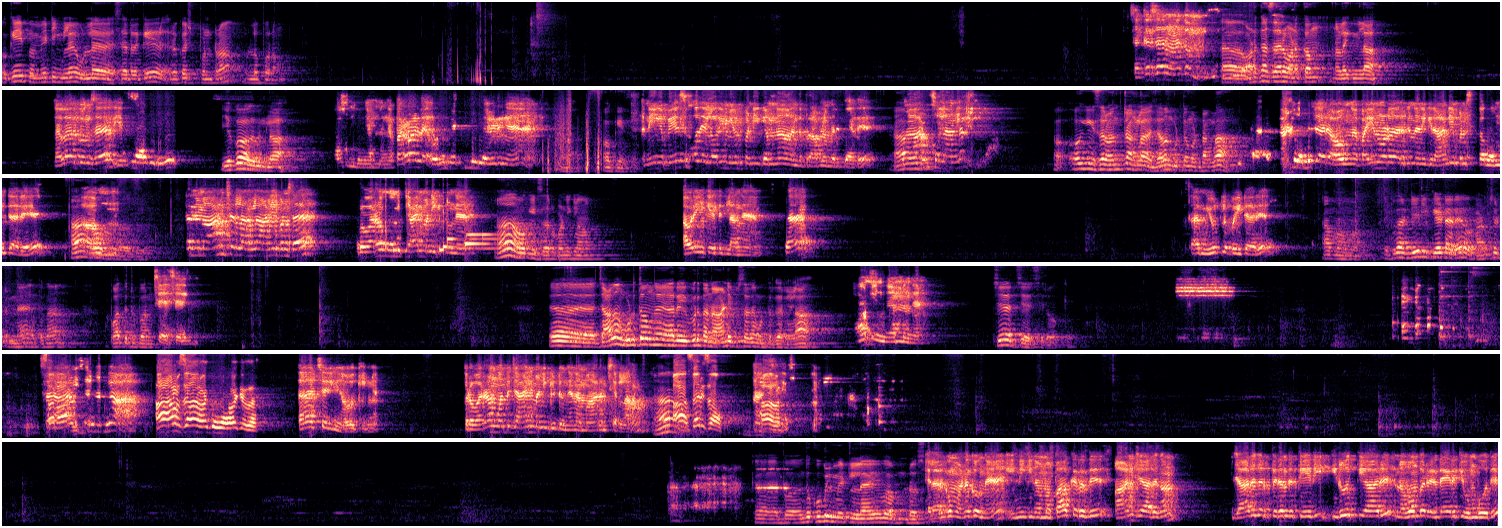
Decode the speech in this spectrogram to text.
Okay இப்போ மீட்டிங்கில் உள்ளே சேர்றதுக்கு ரெக்வெஸ்ட் பண்ணுறோம் உள்ளே போகிறோம் சங்கர் சார் வணக்கம். வணக்கம் சார் வணக்கம். நல்லா இருக்கீங்களா நல்லா இருக்கோங்க சார். எப்படி ஆகுது? எக்கோ ஆகுதுங்களா? பரவாயில்ல ஒன்றும் பிரச்சனை இல்லை. விடுங்க. ஓகே சார் நீங்க பேசும்போது எல்லாரையும் மியூட் பண்ணிட்டோம்னா அந்த ப்ராப்ளம் இருக்காது. ஆரம்பிச்சிடலாங்களா? ஓகேங்க சார் வந்துட்டாங்களா? ஜாதகம் கொடுத்தவங்க வந்துட்டாங்களா? வந்துட்டாரு. அவங்க பையனோட தான் இருக்குன்னு நினைக்கிறேன். ஆண்டியப்பன் சார் வந்துட்டாரு. ஆ ஓகே ஓகே சார் நீங்க ஆரம்பிச்சிடலாங்களா ஆண்டியப்பன் சார்? ஒரு வரவங்க வந்து ஜாயின் பண்ணிக்கோங்க. ஆ ஓகேங்க சார் பண்ணிக்கலாம். அவரையும் கேட்டுக்கலாங்க. சார்? சார் மியூட்ல போயிட்டாரு. ஆமாம் ஆமாம் இப்போ தான் டீட்டெயில் கேட்டார் அவர் அனுப்பிச்சிட்டு இருந்தேன் இப்போ தான் பார்த்துட்டு இருப்பாருங்க சரி. சரி ஜாதகம் கொடுத்தவங்க யார்? இவர் தானே ஆண்டி பிரசாத் தான் கொடுத்துருக்காருங்களா? ஆமாங்க ஆமாங்க. சரி சரி சரி ஓகே. சார் ஆரம்பிச்சிடலாங்களா ஆ ஆமாம் sir okay sir okay sir. ஆ சரிங்க ஓகேங்க. அப்புறம் வரவங்க வந்து ஜாயின் பண்ணிக்கிட்டுங்க நம்ம ஆரம்பிச்சிடலாம். ஆ சரி சார். இப்போ வந்து கூகுள் மீட் லைவ் அப்படின்ற எல்லாருக்கும் வணக்கங்க. இன்னைக்கு நம்ம பாக்குறது ஆண் ஜாதகம். ஜாதகர் பிறந்த தேதி இருபத்தி ஆறு நவம்பர் ரெண்டாயிரத்தி ஒன்பது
